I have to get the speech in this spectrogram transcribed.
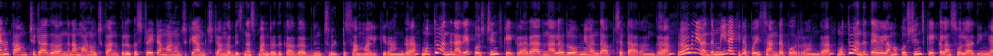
எனக்கு அமுச்சுட்டு அதை வந்து நான் மனோஜ்க்கு அனுப்புறதுக்கு ஸ்ட்ரெயிட்டாக மனோஜுக்கே அமுச்சிட்டாங்க பிஸ்னஸ் பண்ணுறதுக்காக அப்படின்னு சொல்லிட்டு சமாளிக்கிறாங்க. முத்து வந்து நிறைய கொஸ்டின்ஸ் கேட்குறாரு அதனால ரோகிணி வந்து அப்செட் ஆகிறாங்க ரோகிணி வந்து மீனா கிட்ட போய் சண்டை போடுறாங்க. முத்து வந்து தேவையில்லாமல் கொஸ்டின்ஸ் கேட்கலாம் சொல்லாதீங்க.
